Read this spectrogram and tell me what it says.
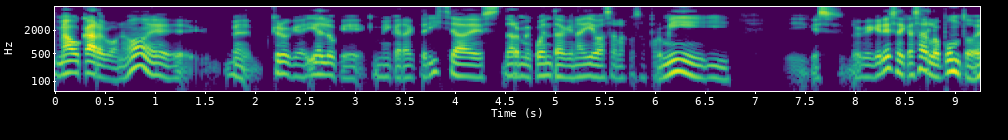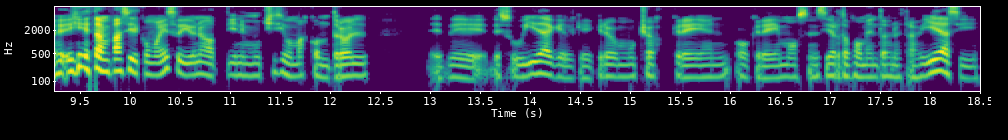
me hago cargo, ¿no? Eh, creo que ahí algo que, que me caracteriza es darme cuenta que nadie va a hacer las cosas por mí y y que es lo que querés hay que hacerlo, punto. Y es tan fácil como eso y uno tiene muchísimo más control eh, de, de, su vida que el que creo muchos creen o creemos en ciertos momentos de nuestras vidas y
